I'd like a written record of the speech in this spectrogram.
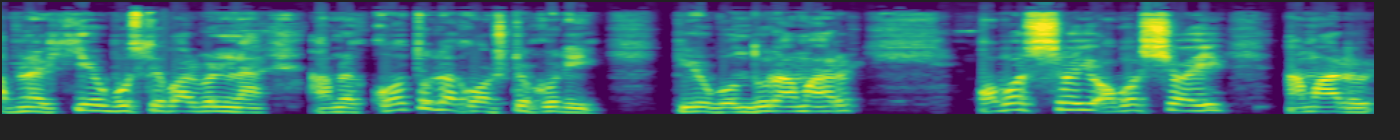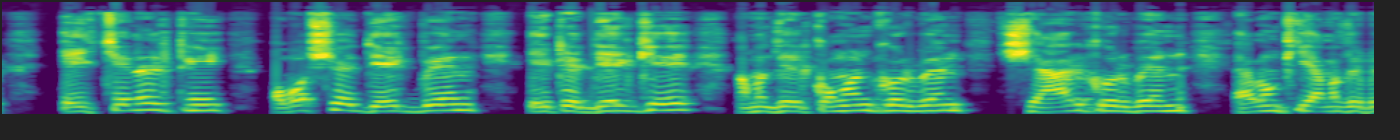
আপনারা কেউ বুঝতে পারবেন না। আমরা কতটা কষ্ট করি। প্রিয় বন্ধুরা আমার, অবশ্যই অবশ্যই আমার এই চ্যানেলটি অবশ্যই দেখবেন। এটা দেখে আমাদের কমেন্ট করবেন, শেয়ার করবেন, এবং কি আমাদের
